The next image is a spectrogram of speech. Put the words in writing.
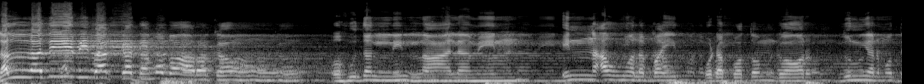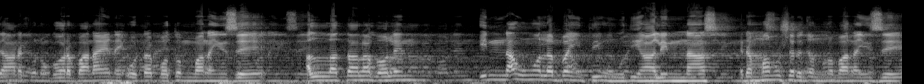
লাল্লাযী বিবাক্কাতা মুবারাকাও। ওটা প্রথম ঘর। দুনিয়ার মধ্যে আর কোনো ঘর বানায় নাই, ওটা প্রথম বানাইছে। আল্লাহ তাআলা বলেন এটা মানুষের জন্য বানাইছে।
